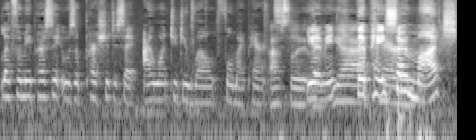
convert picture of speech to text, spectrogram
like for me personally, it was a pressure to say I want to do well for my parents. Absolutely. you know what I mean? Yeah, they pay so much.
